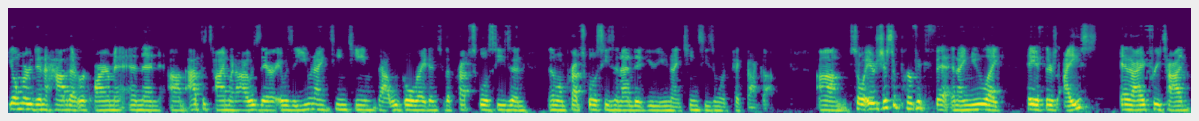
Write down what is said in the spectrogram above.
Gilmour didn't have that requirement. And then um, at the time when I was there, it was a U19 team that would go right into the prep school season and when prep school season ended, your U19 season would pick back up. Um, so it was just a perfect fit. And I knew like, hey, if there's ice and I have free time,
